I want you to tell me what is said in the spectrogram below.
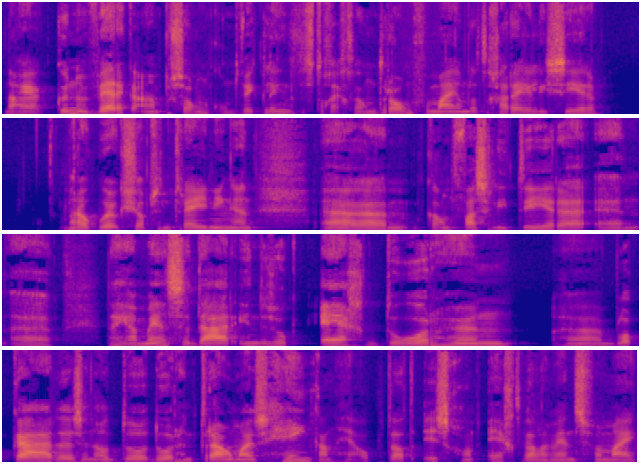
nou ja, kunnen werken aan persoonlijke ontwikkeling. Dat is toch echt wel een droom voor mij om dat te gaan realiseren maar ook workshops en trainingen uh, kan faciliteren. En uh, nou ja, mensen daarin dus ook echt door hun uh, blokkades en ook door, door hun trauma's heen kan helpen. Dat is gewoon echt wel een wens van mij.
